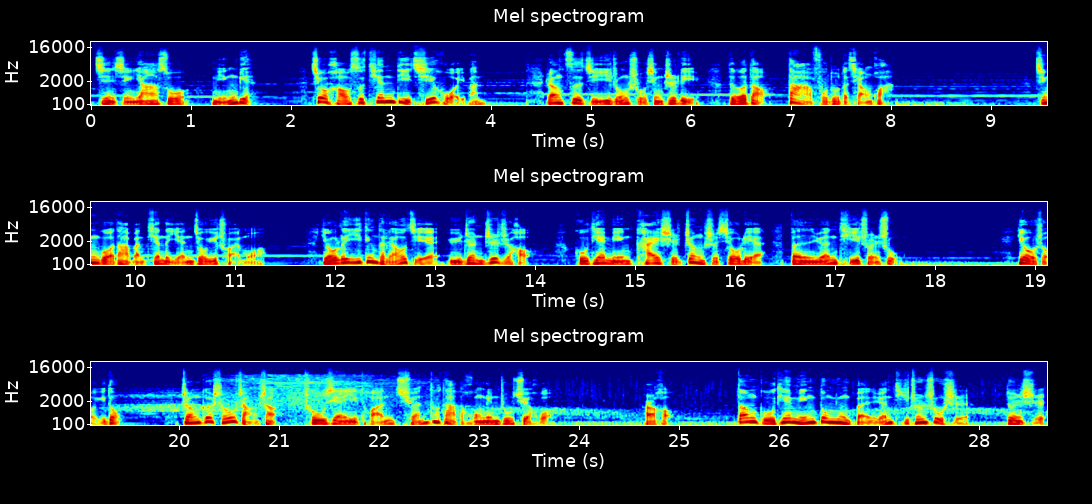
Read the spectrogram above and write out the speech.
进行压缩凝练，就好似天地起火一般，让自己一种属性之力得到大幅度的强化。经过大半天的研究与揣摩，有了一定的了解与认知之后，古天明开始正式修炼本源提纯术。右手一动，整个手掌上出现一团拳头大的红莲珠血火。而后，当古天明动用本源提纯术时，顿时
